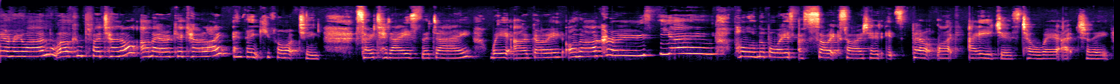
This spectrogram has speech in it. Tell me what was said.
Everyone, welcome to my channel. I'm Erika Caroline and thank you for watching. So today's the day we are going on our cruise. Yay! Paul and the boys are so excited. It's felt like ages till we're actually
